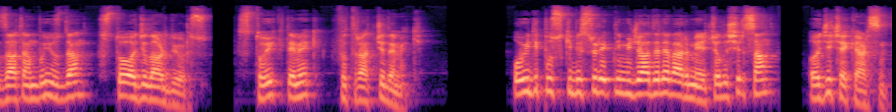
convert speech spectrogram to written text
Zaten bu yüzden stoacılar diyoruz. Stoik demek fıtratçı demek. Oidipus gibi sürekli mücadele vermeye çalışırsan acı çekersin.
